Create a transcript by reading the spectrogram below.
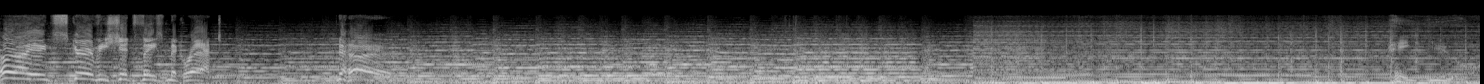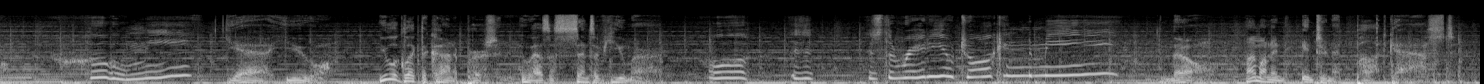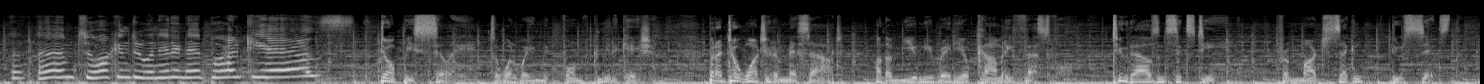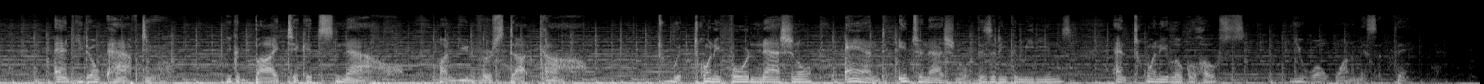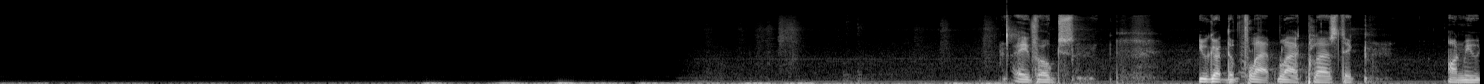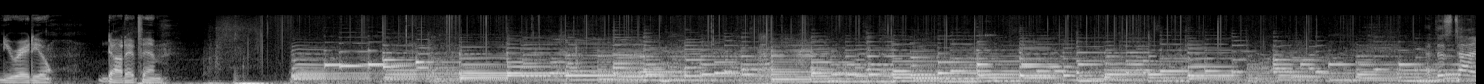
or I ain't scurvy shit faced McRat. Hey, you. Who, me? Yeah, you. You look like the kind of person who has a sense of humor. Oh, is, is the radio talking to me? No, I'm on an internet podcast. I'm talking to an internet podcast. Don't be silly. It's a one way form of communication. But I don't want you to miss out on the Mutiny Radio Comedy Festival 2016 from March 2nd through 6th. And you don't have to. You can buy tickets now on universe.com with 24 national and international visiting comedians and 20 local hosts. You won't want to miss a thing. Hey, folks, you got the flat black plastic on Mutiny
